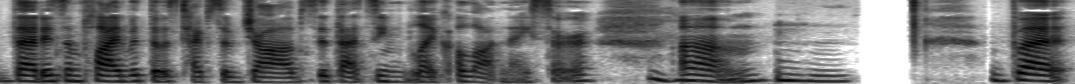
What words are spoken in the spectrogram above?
that is implied with those types of jobs that that seemed like a lot nicer Mhm. um hmm but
